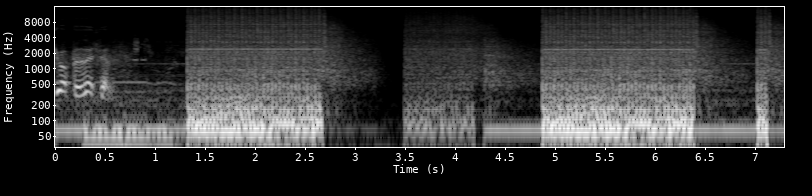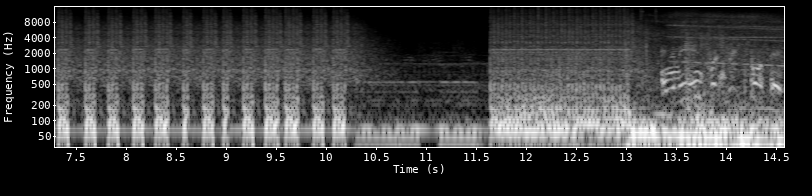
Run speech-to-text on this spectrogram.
Your position. Enemy infantry spotted.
